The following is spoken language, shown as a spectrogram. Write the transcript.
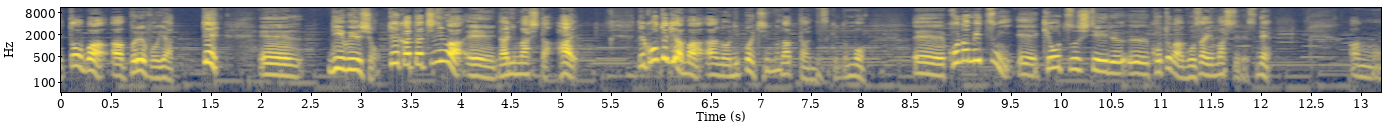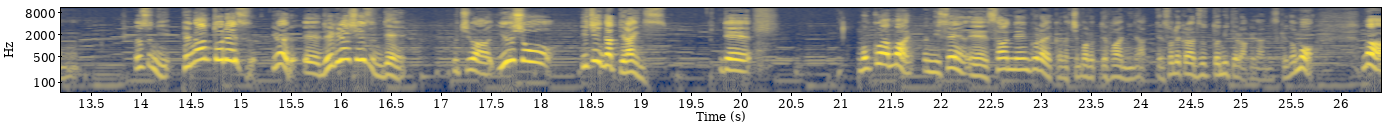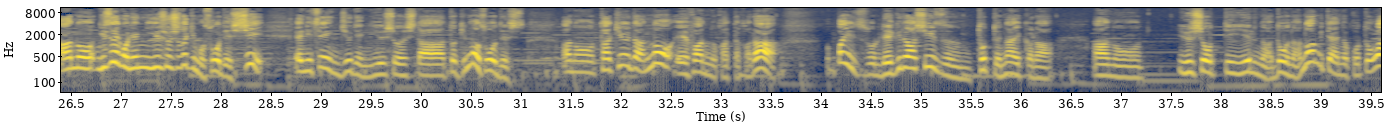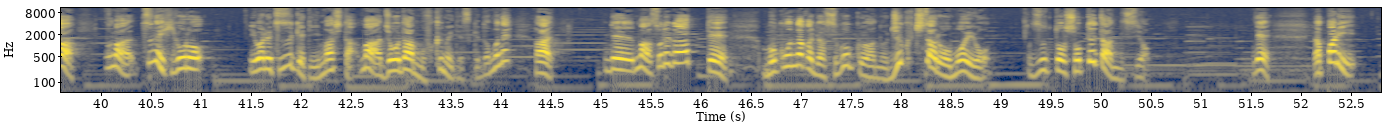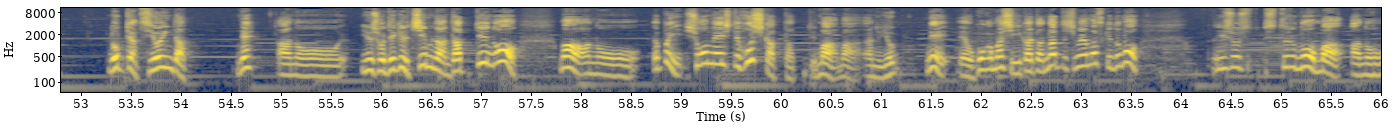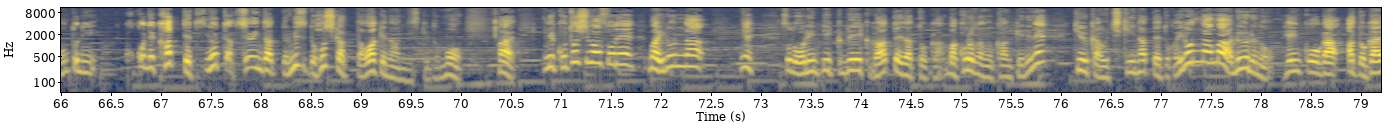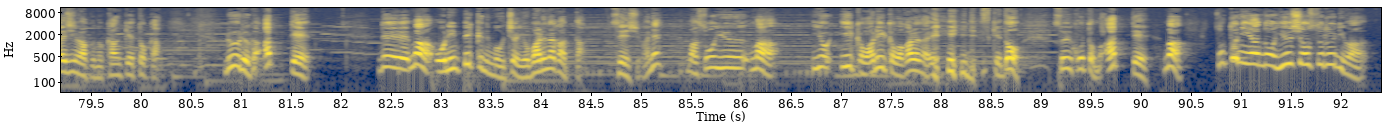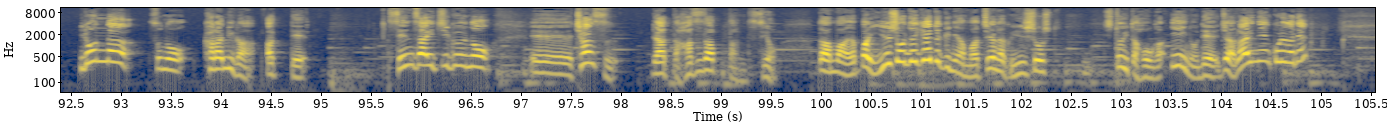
ー、と、まあ、プレーオフをやって、えー、リーグ優勝という形には、えー、なりました。はい。で、この時は、まあ、あの日本一にもなったんですけども、えー、この3つに、えー、共通していることがございましてですね、あの要するにペナントレース、いわゆる、えー、レギュラーシーズンで、うちは優勝1位になってないんです。で、僕はまあ2003年ぐらいから千葉ロッテファンになってそれからずっと見てるわけなんですけども、まあ、あの2005年に優勝した時もそうですし2010年に優勝した時もそうですあの他球団のファンの方からやっぱりそのレギュラーシーズン取ってないからあの優勝って言えるのはどうなのみたいなことは、まあ、常日頃言われ続けていました、まあ、冗談も含めですけどもね。はいでまあ、それがあって僕の中ではすごくあの熟知たる思いをずっと背負ってたんですよ。でやっぱりロッテは強いんだ、ね、あの優勝できるチームなんだっていうのを、まあ、あのやっぱり証明してほしかったっていう、まあまああのよね、おこがましい言い方になってしまいますけども優勝するのを、まあ、あの本当にここで勝ってロッテは強いんだって見せてほしかったわけなんですけども、はい、で今年はそれ、まあ、いろんなね、そのオリンピックブレイクがあったりだとか、まあ、コロナの関係でね休暇打ち切りになったりとかいろんなまあルールの変更があと外人枠の関係とかルールがあってで、まあ、オリンピックにもうちは呼ばれなかった選手がね、まあ、そういう、まあ、いいか悪いか分からないですけどそういうこともあって、まあ、本当にあの優勝するにはいろんなその絡みがあって千載一遇の、えー、チャンスであったはずだったんですよ。だからまあやっぱり優勝できる時には間違いなく優勝しといた方がいいのでじゃあ来年これがね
